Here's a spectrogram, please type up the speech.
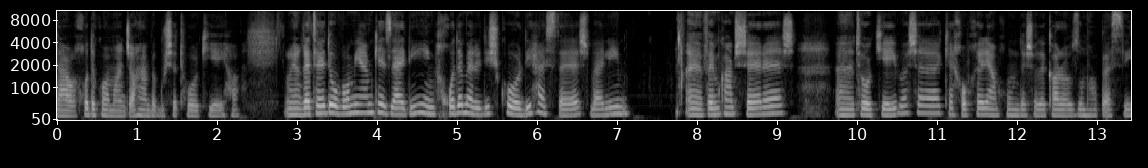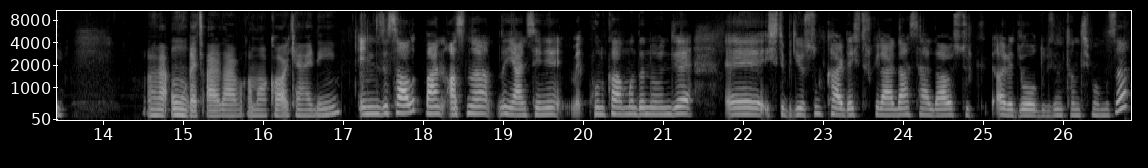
در واقع خود کرمانجا هم به گوش ترکیه ها قطعه دومی هم که زدیم خود ملودیش کردی هستش ولی فکر کنم شعرش ترکیه‌ای باشه که خب خیلی هم خونده şöyle Karazum Habesi ve اون قطعه در واقع ما کار کردیم Elinize sağlık. Ben aslında yani seni konu kalmadan önce e, işte biliyorsun kardeş türkülerden Selda Öztürk aracı oldu bizim tanışmamıza.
